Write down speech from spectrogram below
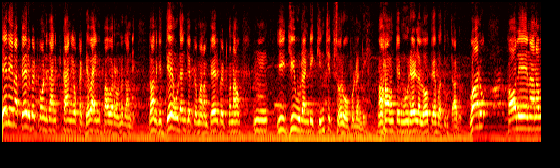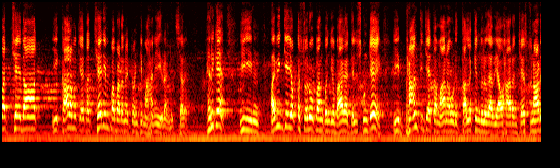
ఏదైనా పేరు పెట్టుకోండి. దానికి కానీ ఒక డివైన్ పవర్ ఉన్నదండి. దానికి దేవుడు అని చెప్పి మనం పేరు పెట్టుకున్నాం. ఈ జీవుడండి కించిత్ స్వరూపుడండి. మహా ఉంటే నూరేళ్ళ లోపే బతుకుతాడు. వారు కాలేన అనవచ్ఛేదాత్ ఈ కాలము చేత ఛేదింపబడినటువంటి మహనీయురండి సరే కనుక ఈ అవిద్య యొక్క స్వరూపం కొంచెం బాగా తెలుసుకుంటే ఈ భ్రాంతి చేత మానవుడు తల్లకిందులుగా వ్యవహారం చేస్తున్నాడు.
